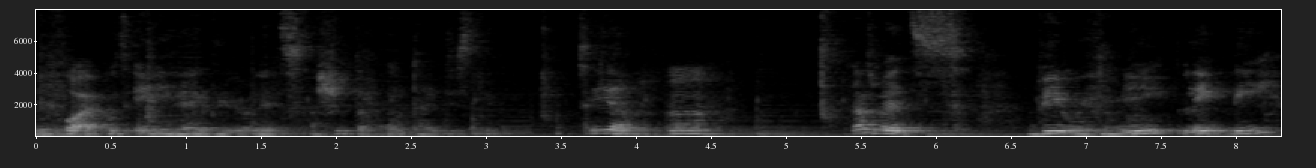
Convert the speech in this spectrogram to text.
before I put any hair glue on it. I should have untied this thing. So yeah, um, that's where it's been with me lately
